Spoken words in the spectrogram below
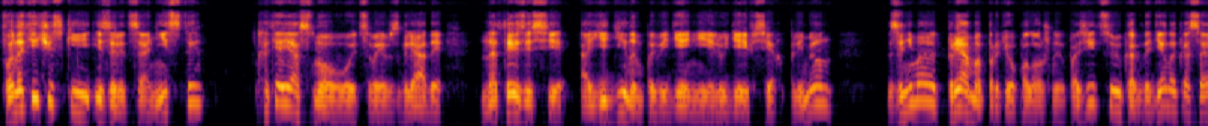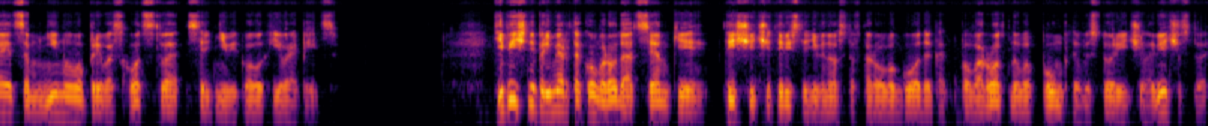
Фанатические изоляционисты, хотя и основывают свои взгляды на тезисе о едином поведении людей всех племен, занимают прямо противоположную позицию, когда дело касается мнимого превосходства средневековых европейцев. Типичный пример такого рода оценки 1492 года как поворотного пункта в истории человечества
